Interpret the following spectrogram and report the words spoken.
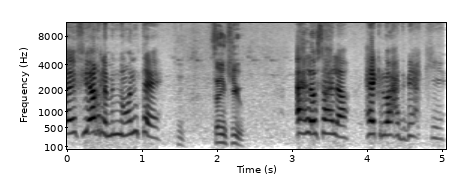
إيه في أغلى منه أنت. thank you أهلا وسهلا هيك الواحد بيحكي.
